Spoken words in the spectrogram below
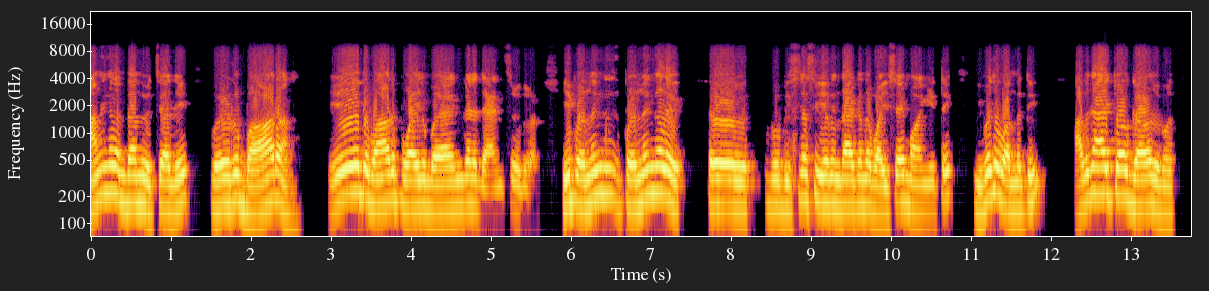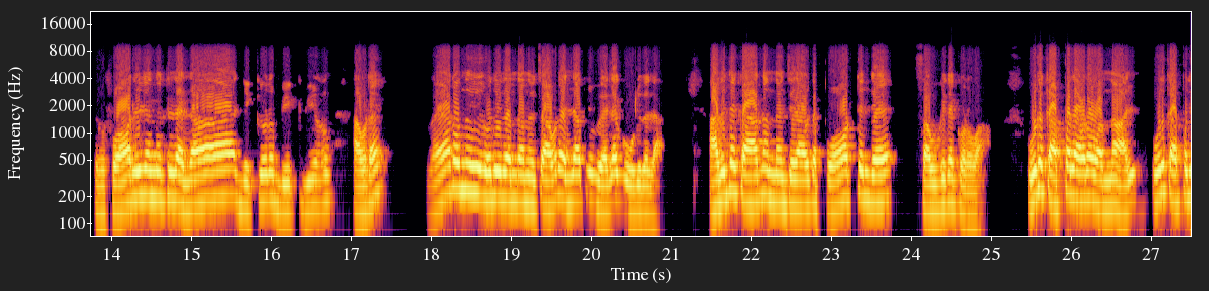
ആണുങ്ങൾ എന്താന്ന് വെച്ചാൽ വേറൊരു ബാറാണ്. ഏത് ബാർ പോയാലും ഭയങ്കര ഡാൻസ് വരുവാണ് ഈ പെണ്ണുങ്ങൾ പെണ്ണുങ്ങൾ ബിസിനസ് ചെയ്ത് ഉണ്ടാക്കുന്ന പൈസയും വാങ്ങിയിട്ട് ഇവർ വന്നിട്ട് അതിനായിട്ടോ ഫോറിൽ നിന്നിട്ടുള്ള എല്ലാ ലിക്വിഡും ബിഗ് ബിയറും അവിടെ വേറൊന്ന് ഒരു ഇതെന്താന്ന് വെച്ചാൽ അവിടെ എല്ലാത്തിനും വില കൂടുതലാണ് അതിന്റെ കാരണം എന്താണെന്ന് വെച്ചാൽ അവിടുത്തെ പോർട്ടിന്റെ സൗകര്യക്കുറവാണ് ഒരു കപ്പൽ അവിടെ വന്നാൽ ഒരു കപ്പൽ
